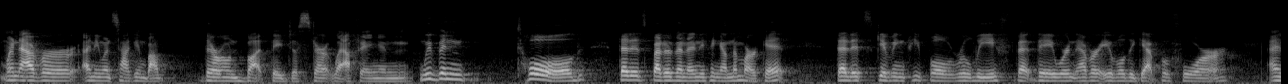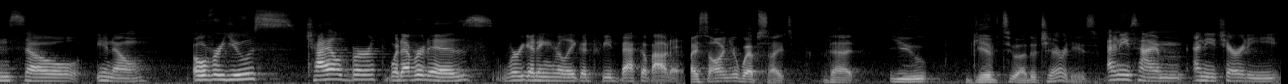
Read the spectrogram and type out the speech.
whenever anyone's talking about their own butt, they just start laughing. And we've been told that it's better than anything on the market, that it's giving people relief that they were never able to get before. And so, you know, overuse, childbirth, whatever it is, we're getting really good feedback about it. I saw on your website that you give to other charities. Anytime any charity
